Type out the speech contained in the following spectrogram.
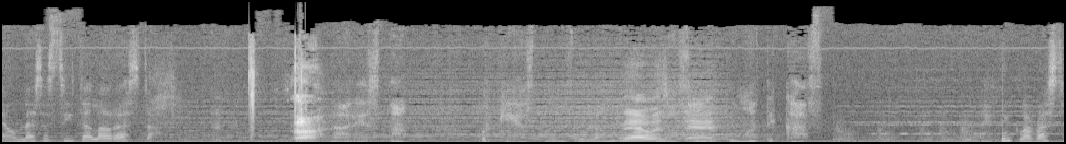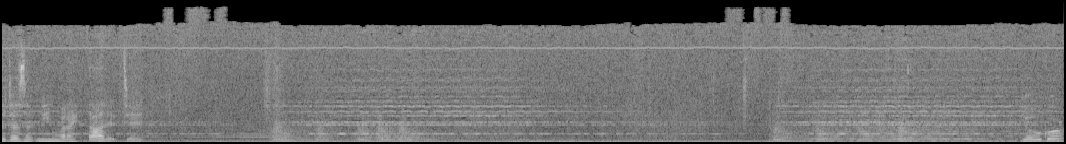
Él necesita la resta. Ah, La resta. Estamos hablando That was bad. matemáticas. I think la resta doesn't mean what I thought it did. Yogurt?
